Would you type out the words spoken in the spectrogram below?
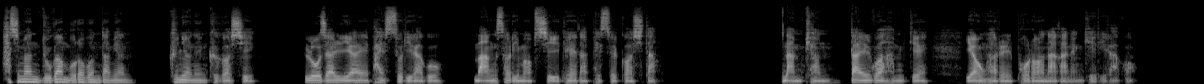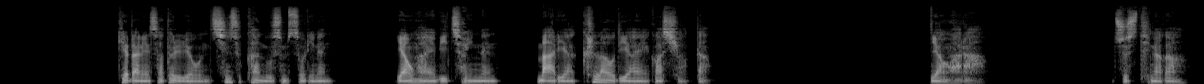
하지만 누가 물어본다면 그녀는 그것이 로잘리아의 발소리라고 망설임 없이 대답했을 것이다. 남편, 딸과 함께 영화를 보러 나가는 길이라고. 계단에서 들려온 친숙한 웃음소리는 영화에 미쳐있는 마리아 클라우디아의 것이었다. 영화라. 주스티나가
